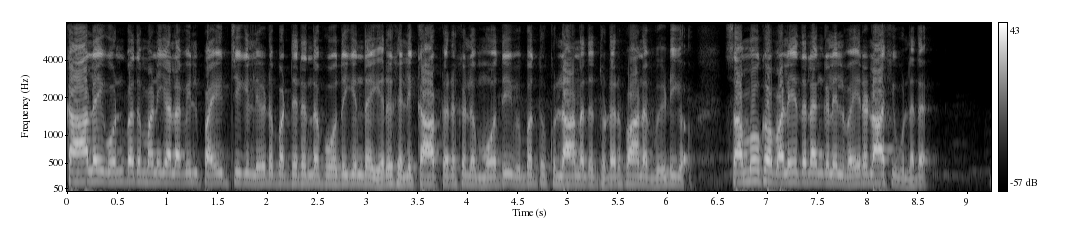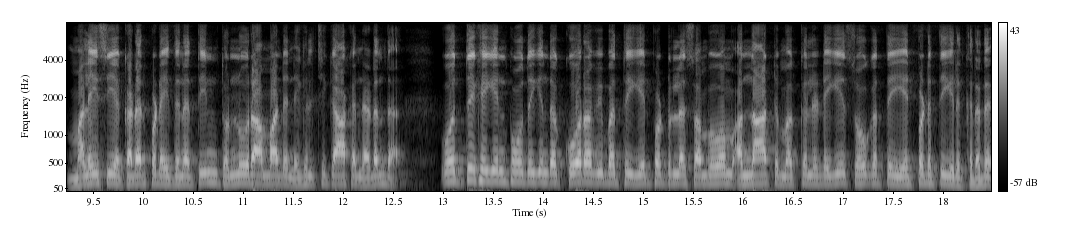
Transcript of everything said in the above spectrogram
காலை ஒன்பது மணி அளவில் பயிற்சியில் ஈடுபட்டிருந்த போது இந்த இரு ஹெலிகாப்டர்களும் மோதி விபத்துக்குள்ளானது தொடர்பான வீடியோ சமூக வலைதளங்களில் வைரலாகி உள்ளது. மலேசிய கடற்படை தினத்தின் தொண்ணூறாம் ஆண்டு நிகழ்ச்சிக்காக நடந்த ஒத்திகையின் போது இந்த கோர விபத்து ஏற்பட்டுள்ள சம்பவம் அந்நாட்டு மக்களிடையே சோகத்தை ஏற்படுத்தி இருக்கிறது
